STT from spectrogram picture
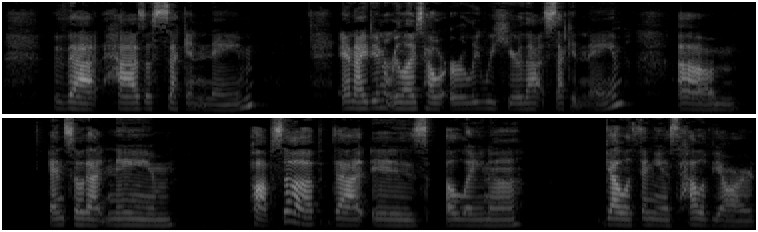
that has a second name. And I didn't realize how early we hear that second name. Um, and so that name pops up that is Elena Galathynius Havilliard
